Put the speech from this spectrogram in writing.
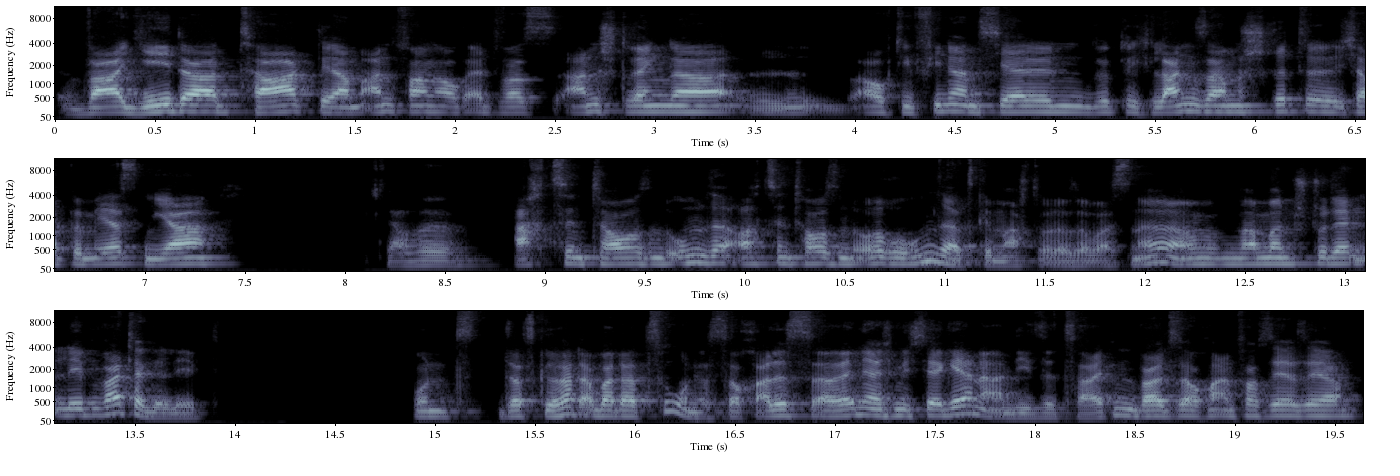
war jeder Tag, der am Anfang auch etwas anstrengender, äh, auch die finanziellen, wirklich langsamen Schritte. Ich habe im ersten Jahr glaube, 18.000 Umsatz, 18.000 Euro Umsatz gemacht oder sowas. Ne? Da haben wir ein Studentenleben weitergelebt. Und das gehört aber dazu. Und das ist auch alles, erinnere ich mich sehr gerne an diese Zeiten, weil es auch einfach sehr, sehr,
